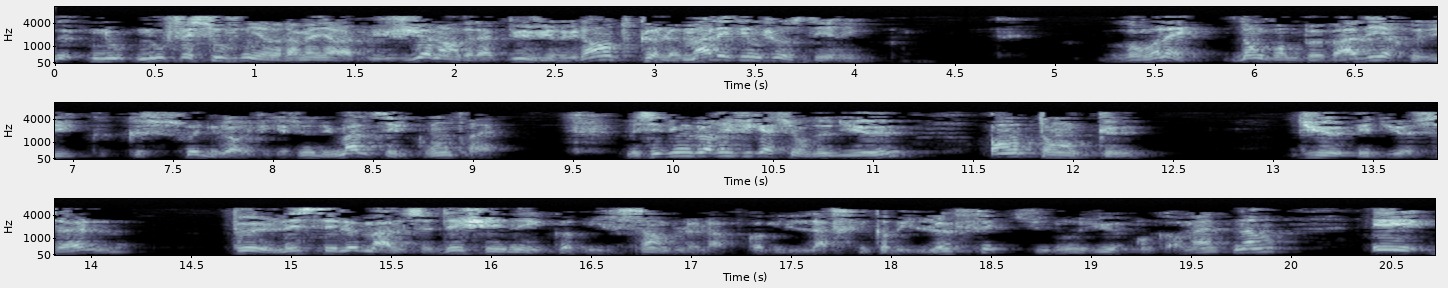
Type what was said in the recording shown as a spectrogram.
euh, nous, nous, fait souvenir de la manière la plus violente et la plus virulente que le mal est une chose terrible. Vous comprenez? Donc on ne peut pas dire que, ce soit une glorification du mal, c'est le contraire. Mais c'est une glorification de Dieu en tant que Dieu et Dieu seul peut laisser le mal se déchaîner comme il semble là, comme il l'a fait, comme il le fait sous nos yeux encore maintenant, et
